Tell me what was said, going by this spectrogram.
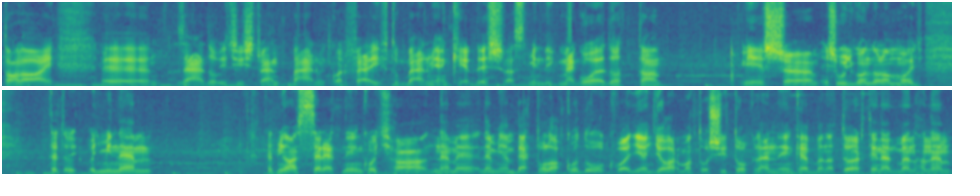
talaj. Az Áldovics Istvánt bármikor felhívtuk bármilyen kérdésre, azt mindig megoldotta. És, és úgy gondolom, hogy, tehát, hogy mi nem tehát mi azt szeretnénk, hogyha nem, nem ilyen betolakodók, vagy ilyen gyarmatosítók lennénk ebben a történetben, hanem,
